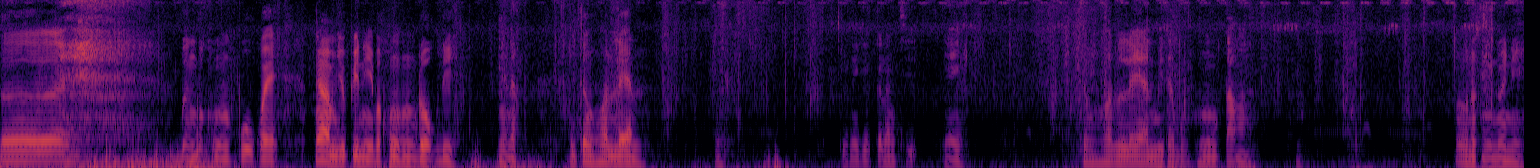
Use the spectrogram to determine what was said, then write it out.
เอ้ยเบิ่งบักฮุงปลูกไว้งามอยู่ปีนี้บักฮุงดกดีนี่นะนี่ต้องฮอนแลนด์นี่ตัวนี้ก็กำลังสิไงต้องฮอนแลนมีทั้งบักฮุงต่ำโอ้ตัวนี้ด้วยนี่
